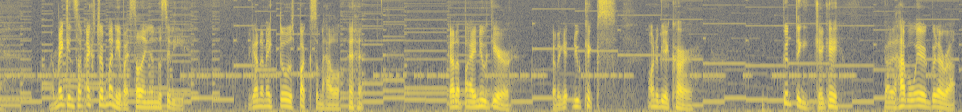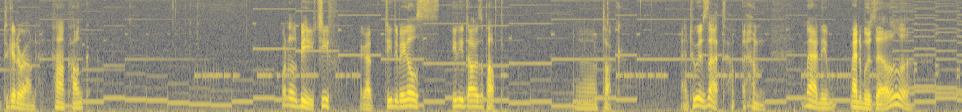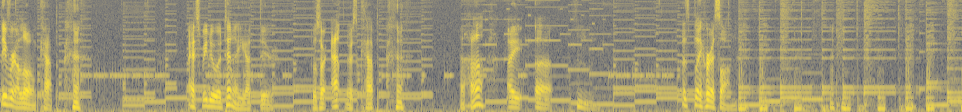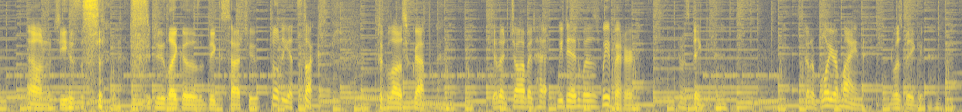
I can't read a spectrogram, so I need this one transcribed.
We're making some extra money by selling in the city. We gotta make those bucks somehow. gotta buy new gear. Gotta get new kicks. Wanna be a car. Good thinking, KK. Gotta have a way to get around. To get around. Honk honk. What'll it be, Chief? I got GD bagels, $80 a pop. Uh, talk. And who is that? Maddy, Mademoiselle? Leave her alone, Cap. nice radio antenna you got there. Those are antlers, Cap. uh-huh. I, uh, hmm. Let's play her a song. oh, Jesus. Do you like a big statue. Totally get stuck. Took a lot of scrap. The other job it we did was way better. It was big. It's gonna blow your mind. It was big.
